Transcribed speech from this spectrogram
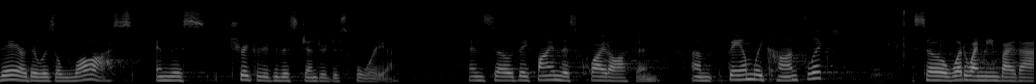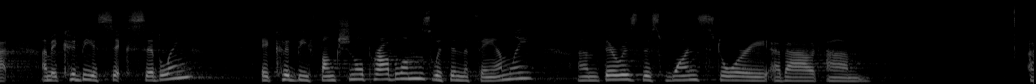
there, there was a loss, and this triggered this gender dysphoria. And so they find this quite often. Um, family conflict. So, what do I mean by that? Um, it could be a sick sibling, it could be functional problems within the family. Um, there was this one story about um, uh,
